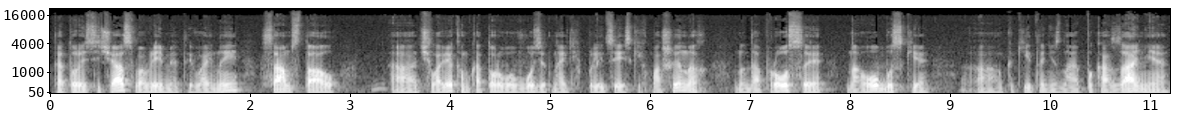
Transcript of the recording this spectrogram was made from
который сейчас во время этой войны сам стал человеком, которого возят на этих полицейских машинах на допросы, на обыски, а, какие-то, не знаю, показания,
